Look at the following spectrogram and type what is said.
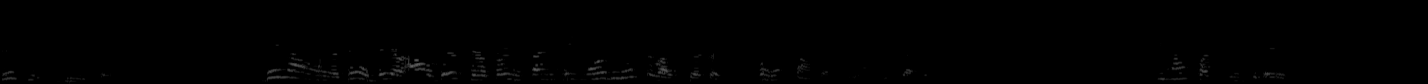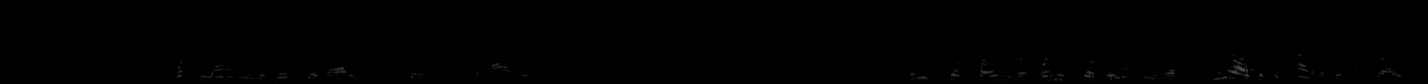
Business this. They not only are there, they are out of their territory and trying to take more of the Israelites' territory. Well, that sounds like the See, my question today is what's the enemy that you're still battling with that's putting out this annihilated years ago? What are you still playing with? What are you still dancing with? You realize this is kind of a dance, right?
